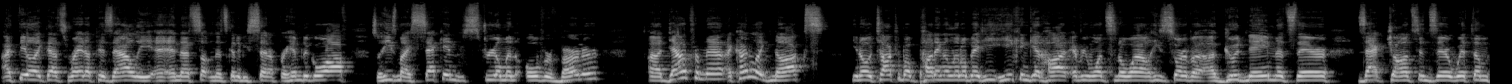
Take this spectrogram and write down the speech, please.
I feel like that's right up his alley, and that's something that's going to be set up for him to go off. So he's my second Streelman over Varner. Uh, down from that, I kind of like Knox you know, talked about putting a little bit. He he can get hot every once in a while. He's sort of a, a good name that's there. Zach Johnson's there with him.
